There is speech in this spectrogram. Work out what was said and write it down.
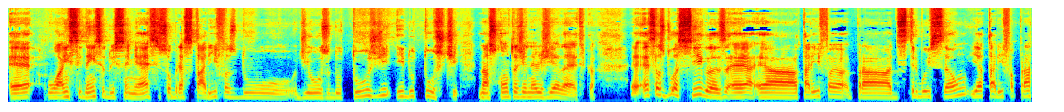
é a incidência do ICMS sobre as tarifas do, de uso do TUSD e do TUST nas contas de energia elétrica. Essas duas siglas é, é a tarifa para distribuição e a tarifa para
